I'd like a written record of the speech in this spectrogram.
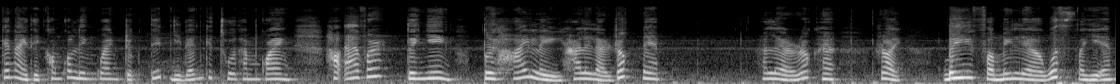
Cái này thì không có liên quan trực tiếp gì đến cái tour tham quan. However tuy nhiên tôi highly highly là rất đem highly là rất ha. Rồi be familiar with là gì em?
